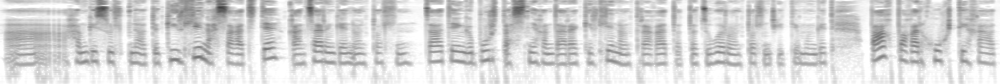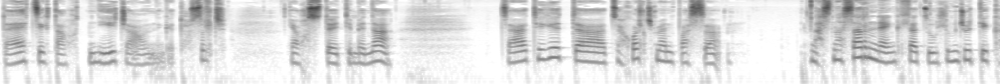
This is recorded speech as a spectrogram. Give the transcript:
хамгийн сүлд нь одоо гэрлийн насаагаад те ганцаар ингээд унтуулна. За тэг ингээд бүр дасныхан дараа гэрлийн унтраагаад одоо зүгээр унтуулна гэдэг юм ингээд баг багаар хүүхдийнхээ одоо айцыг давхад нь ээж аав нь ингээд тусалж явах хэрэгтэй юм байна. За тэгээд зохиолч маань бас нас насаар нь англа зөвлөмжүүдийг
